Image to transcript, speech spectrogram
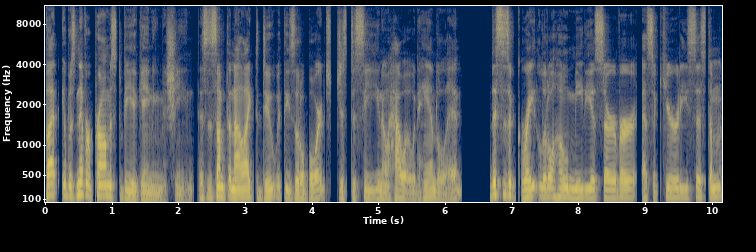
but it was never promised to be a gaming machine. This is something I like to do with these little boards just to see, you know, how it would handle it. This is a great little home media server, a security system.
